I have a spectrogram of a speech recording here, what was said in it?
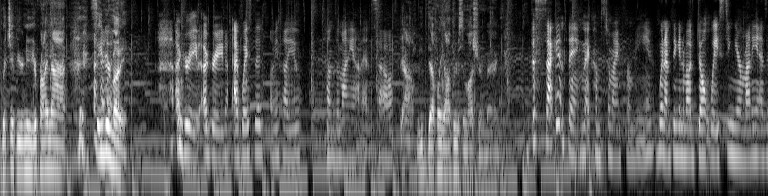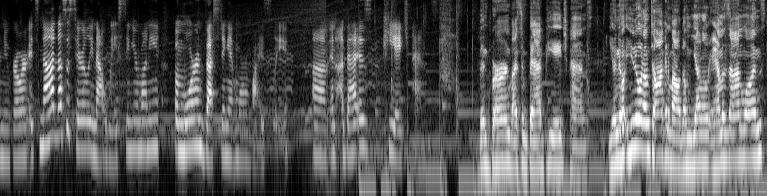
which if you're new, you're probably not. Save your money. Agreed, agreed. I've wasted, let me tell you, tons of money on it. So, Yeah, we've definitely gone through some mushroom bags. the second thing that comes to mind for me when I'm thinking about don't wasting your money as a new grower, it's not necessarily not wasting your money, but more investing it more wisely. Um, and that is pH pens. Been burned by some bad pH pens. You know, you know what I'm talking about? Them yellow Amazon ones.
